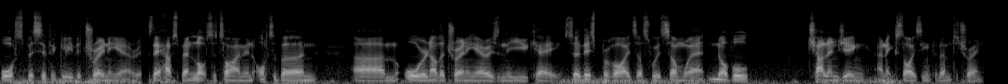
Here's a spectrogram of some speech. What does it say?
or specifically the training areas. They have spent lots of time in Otterburn, um, or in other training areas in the UK. So this provides us with somewhere novel, challenging and exciting for them to train.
